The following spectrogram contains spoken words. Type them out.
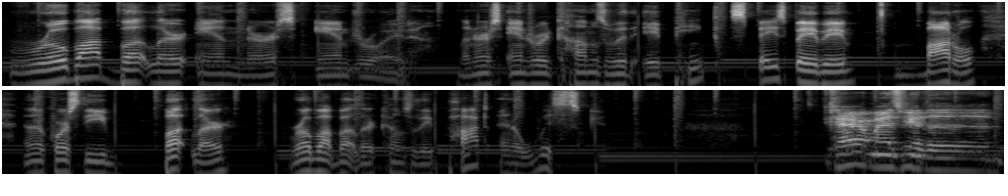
robot butler and nurse android. The nurse android comes with a pink space baby bottle, and then of course the butler, robot butler, comes with a pot and a whisk. Kind of reminds me of the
